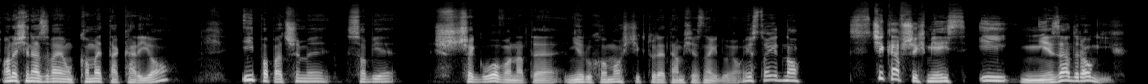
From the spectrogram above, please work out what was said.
One się nazywają Kometa Cario i popatrzymy sobie szczegółowo na te nieruchomości, które tam się znajdują. Jest to jedno z ciekawszych miejsc i nie za drogich.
